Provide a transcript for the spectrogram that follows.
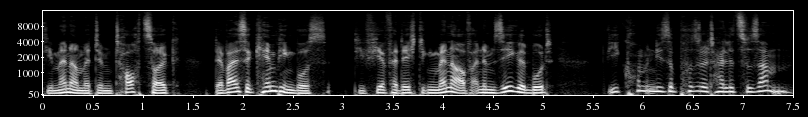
die Männer mit dem Tauchzeug, der weiße Campingbus, die vier verdächtigen Männer auf einem Segelboot, wie kommen diese Puzzleteile zusammen?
